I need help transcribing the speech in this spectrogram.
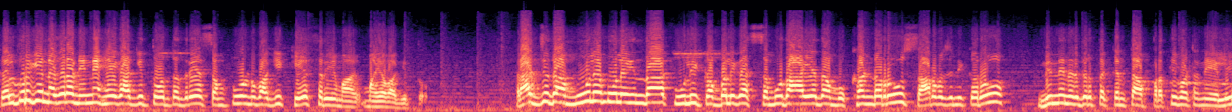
ಕಲಬುರಗಿ ನಗರ ನಿನ್ನೆ ಹೇಗಾಗಿತ್ತು ಅಂತಂದ್ರೆ ಸಂಪೂರ್ಣವಾಗಿ ಕೇಸರಿ ಮಯವಾಗಿತ್ತು. ರಾಜ್ಯದ ಮೂಲೆ ಮೂಲೆಯಿಂದ ಕೂಲಿ ಕಬ್ಬಲಿಗ ಸಮುದಾಯದ ಮುಖಂಡರು, ಸಾರ್ವಜನಿಕರು ನಿನ್ನೆ ನಡೆದಿರತಕ್ಕಂತ ಪ್ರತಿಭಟನೆಯಲ್ಲಿ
